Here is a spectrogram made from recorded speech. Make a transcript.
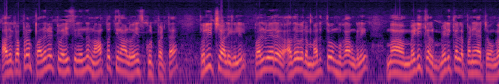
அதுக்கப்புறம் பதினெட்டு வயசுலேருந்து நாற்பத்தி நாலு வயசுக்கு உட்பட்ட தொழிற்சாலைகளில் பல்வேறு அதாவது மருத்துவ முகாம்களில் ம மெடிக்கல் மெடிக்கலில் பணியாற்றவங்க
